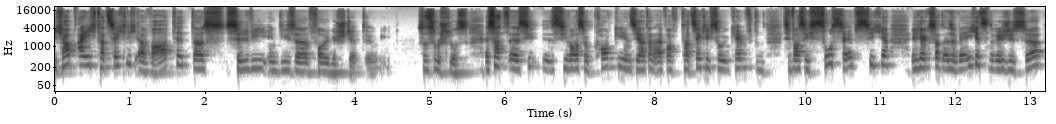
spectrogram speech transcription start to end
ich habe eigentlich tatsächlich erwartet, dass Sylvie in dieser Folge stirbt irgendwie. So zum Schluss. Es hat, äh, sie, sie war so cocky und sie hat dann einfach tatsächlich so gekämpft und sie war sich so selbstsicher. Ich habe gesagt, also wäre ich jetzt ein Regisseur,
